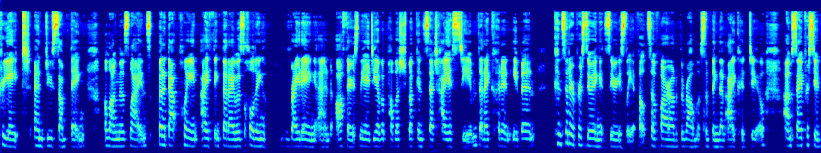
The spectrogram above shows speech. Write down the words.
create and do something along those lines. But at that point, I think that I was holding writing and authors and the idea of a published book in such high esteem that I couldn't even consider pursuing it seriously. It felt so far out of the realm of something that I could do. Um, so I pursued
